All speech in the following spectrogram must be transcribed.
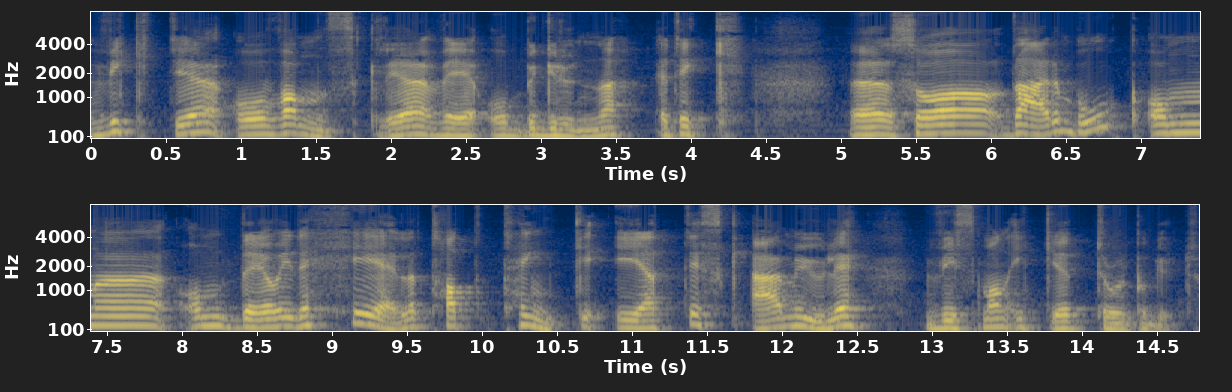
viktige og vanskelige ved å begrunne etikk'. Eh, Så det er en bok om, eh, om det å i det hele tatt tenke etisk er mulig hvis man ikke tror på Gud.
